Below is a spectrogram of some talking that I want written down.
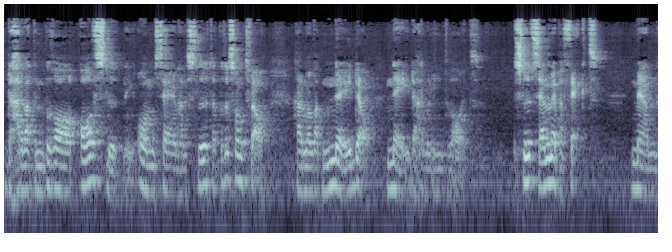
det hade varit en bra avslutning om serien hade slutat på säsong två. Hade man varit nöjd då? Nej, det hade man inte varit. Slutscenen är perfekt. Men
